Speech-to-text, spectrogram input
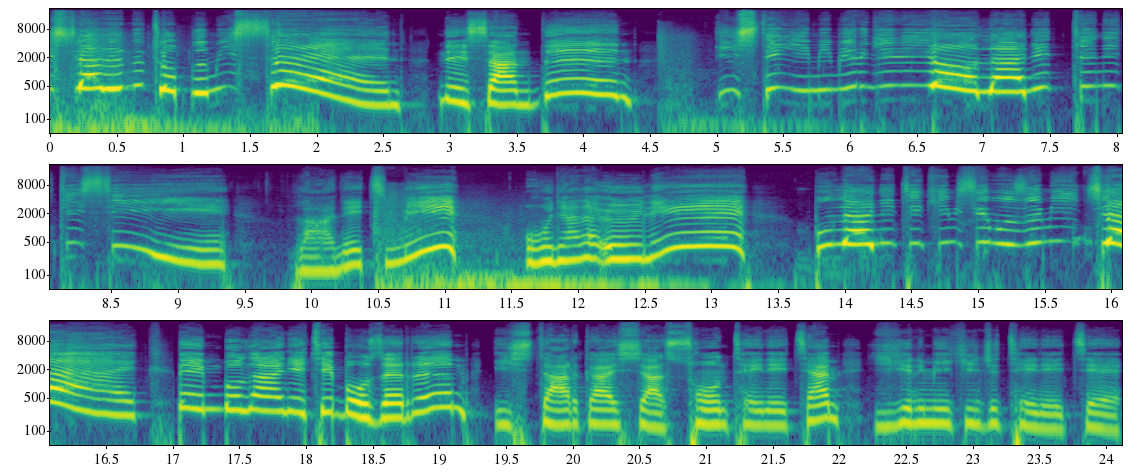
eşyalarını toplamışsın. Ne sandın? İşte 21 geliyor lanet tenetesi. Lanet mi? O ne öyle? Bu laneti kimse bozamayacak. Ben bu laneti bozarım. İşte arkadaşlar son TNT'm 22. TNT.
